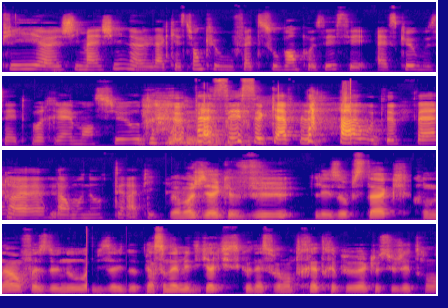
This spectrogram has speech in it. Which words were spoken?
Puis euh, j'imagine euh, la question que vous faites souvent poser, c'est est-ce que vous êtes vraiment sûr de passer ce cap-là ou de faire euh, l'hormonothérapie? Ben, moi, je dirais que vu les obstacles qu'on a en face de nous vis-à-vis de personnel médical qui se connaissent vraiment très très peu avec le sujet trans,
